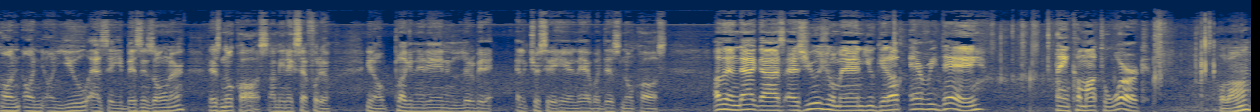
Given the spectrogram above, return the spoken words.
on on on you as a business owner. There's no cost. I mean, except for the, you know, plugging it in and a little bit of electricity here and there, but there's no cost. Other than that, guys, as usual, man, you get up every day and come out to work. Hold on.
